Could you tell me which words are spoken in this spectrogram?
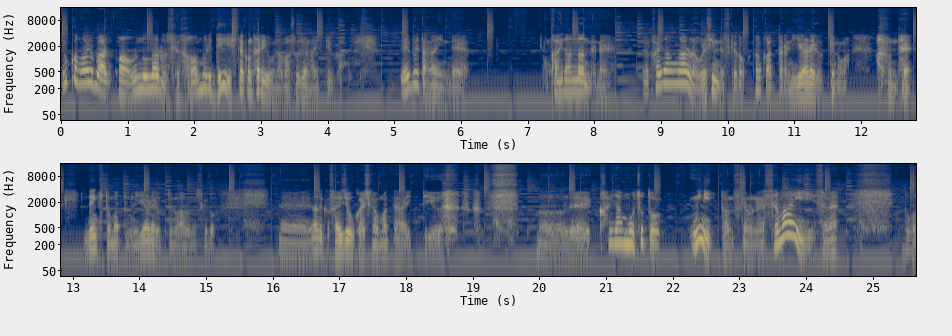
よく考えれば、まあ運動になるんですけど、あんまり出入りしたくなるような場所じゃないっていうか、エレベーターないんで、階段なんでね、階段があるのは嬉しいんですけど、なんかあったら逃げられるっていうのがあるんで、電気止まっても逃げられるっていうのはあるんですけど、えー、なぜか最上階しか埋まってないっていう。で、階段もちょっと見に行ったんですけどね、狭いですよね。だから、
